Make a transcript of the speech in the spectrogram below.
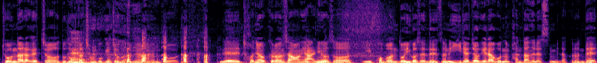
좋은 나라겠죠. 노동자 네. 천국이죠. 그러면은 뭐 근데 전혀 그런 상황이 아니어서 이 법원도 이것에 대해서는 이례적이라고는 판단을 했습니다. 그런데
